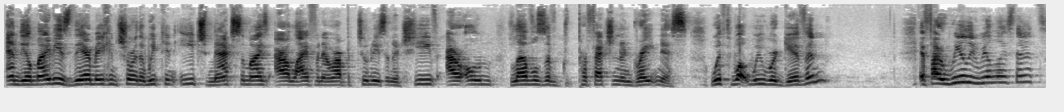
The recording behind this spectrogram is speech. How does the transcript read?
and the Almighty is there making sure that we can each maximize our life and our opportunities and achieve our own levels of perfection and greatness with what we were given. If I really realize that,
